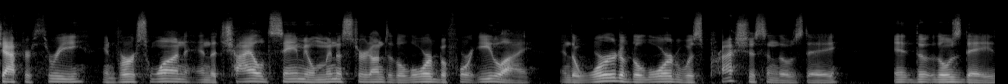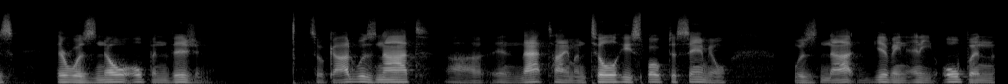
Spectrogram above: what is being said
chapter 3 in verse 1 And the child Samuel ministered unto the Lord before Eli, and the word of the Lord was precious in those, day, in th- those days. There was no open vision. So God was not, uh, in that time, until he spoke to Samuel, was not giving any open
